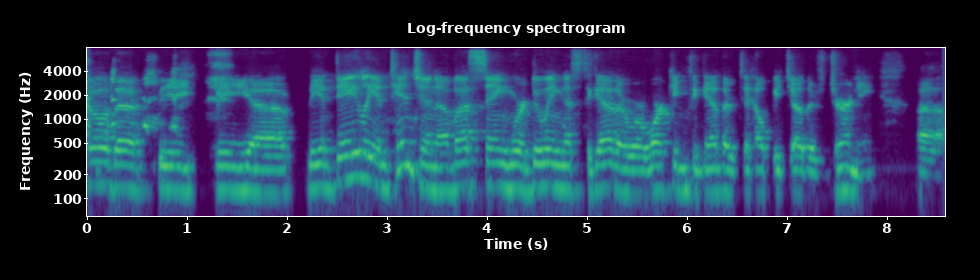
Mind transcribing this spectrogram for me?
so the the the uh, the daily intention of us saying we're doing this together, we're working together to help each other's journey, uh,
